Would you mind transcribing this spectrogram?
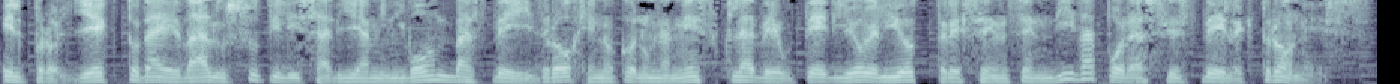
el proyecto Daedalus utilizaría minibombas de hidrógeno con una mezcla de deuterio-helio 3 encendida por haces de electrones.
